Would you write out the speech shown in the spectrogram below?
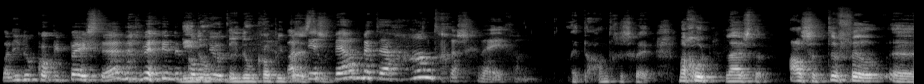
Maar die doen copy-paste, hè? In de die, computer. doen, die doen maar het copy-paste is wel met de hand geschreven. met de hand geschreven. Maar goed, luister, als er te veel eh,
